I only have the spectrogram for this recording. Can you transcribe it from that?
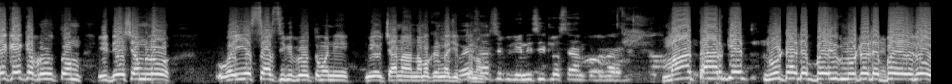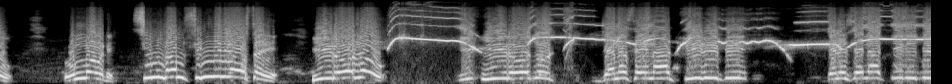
ఏకైక ప్రభుత్వం ఈ దేశంలో వైఎస్ఆర్ సిపి ప్రభుత్వం అని మేము చాలా నమ్మకంగా చెప్తున్నాం. ఎన్ని సీట్లు వస్తాయి అనుకుంటున్నారు? మా టార్గెట్ నూట డెబ్బై ఐదుకు నూట డెబ్బై ఐదు. ఇంకొకటి సింహం సింగిల్గా వస్తది. ఈ రోజు ఈ రోజు Janasena TDP Janasena TDP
